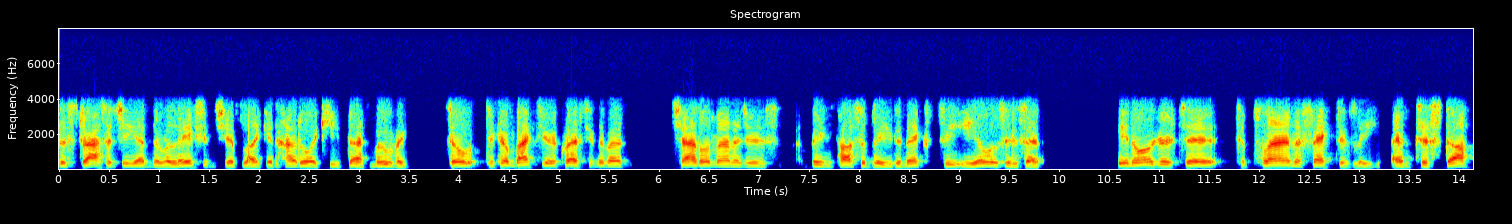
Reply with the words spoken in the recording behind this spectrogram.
the strategy and the relationship like, and how do I keep that moving? So to come back to your question about channel managers being possibly the next CEOs, is that in order to to plan effectively and to stop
